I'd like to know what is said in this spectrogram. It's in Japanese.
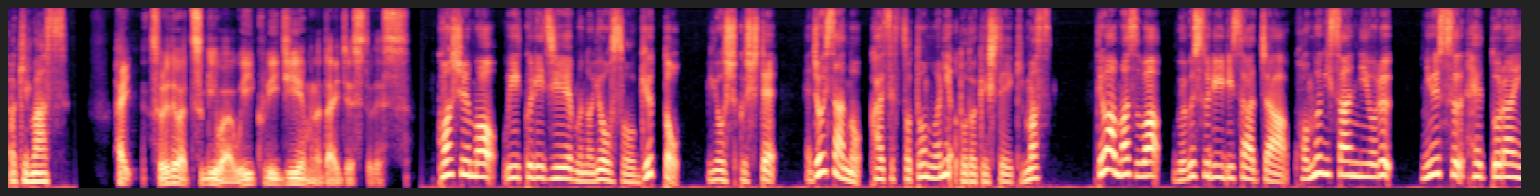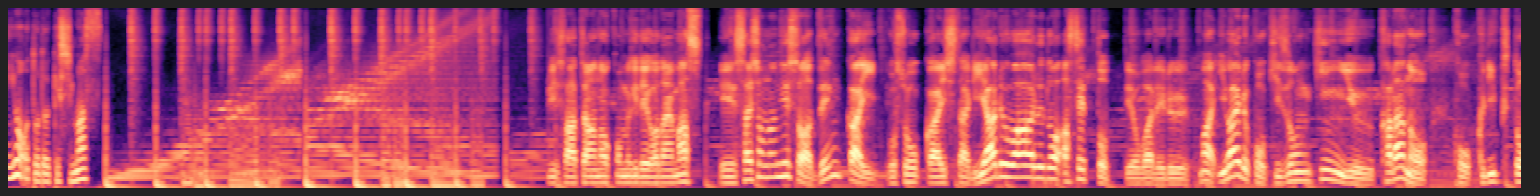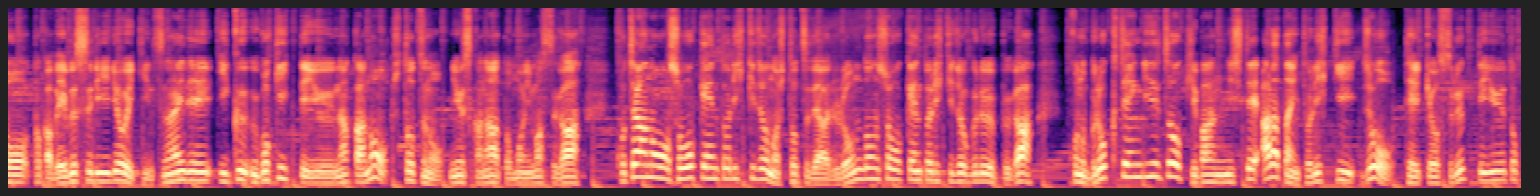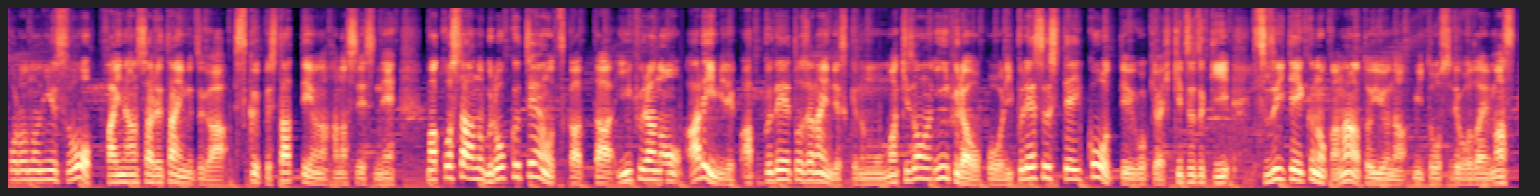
おきます。はい。それでは次はウィークリー GM のダイジェストです。今週もウィークリー GM の要素をギュッと凝縮して、ジョイさんの解説とともにお届けしていきます。では、まずは Web3 リサーチャー小麦さんによるニュースヘッドラインをお届けします。リサーチャーの小麦でございます。えー、最初のニュースは前回ご紹介したリアルワールドアセットって呼ばれる、まあ、いわゆるこう既存金融からのこうクリプトとか Web3 領域につないでいく動きっていう中の一つのニュースかなと思いますが、こちらの証券取引所の一つであるロンドン証券取引所グループが、このブロックチェーン技術を基盤にして新たに取引所を提供するっていうところのニュースをファイナンシャルタイムズがスクープしたっていうような話ですね。まあこうしたあのブロックチェーンを使ったインフラのある意味でアップデートじゃないんですけども、まあ既存インフラをこうリプレイスしていこうっていう動きは引き続き続いていくのかなというような見通しでございます。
